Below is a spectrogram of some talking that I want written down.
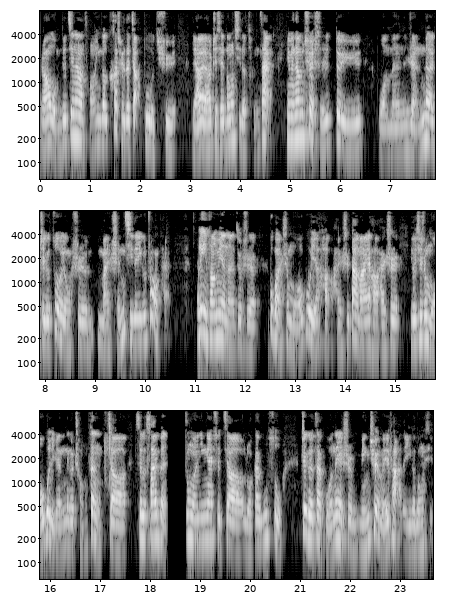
然后我们就尽量从一个科学的角度去聊一聊这些东西的存在，因为它们确实对于我们人的这个作用是蛮神奇的一个状态。另一方面呢，就是不管是蘑菇也好，还是大麻也好，还是尤其是蘑菇里面的那个成分叫 psilocybin，中文应该是叫裸盖菇素，这个在国内是明确违法的一个东西，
